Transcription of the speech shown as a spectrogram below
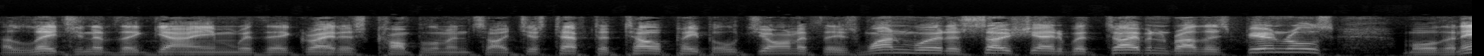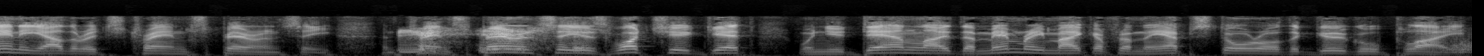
a legend of the game with their greatest compliments. I just have to tell people, John, if there's one word associated with Tobin Brothers funerals more than any other, it's transparency. And transparency is what you get when you download the Memory Maker from the App Store or the Google Play.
